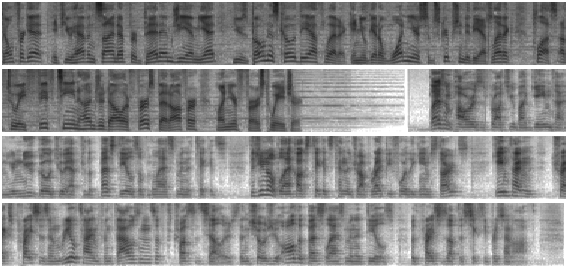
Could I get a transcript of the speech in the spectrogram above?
Don't forget, if you haven't signed up for BetMGM yet, use bonus code The Athletic, and you'll get a one-year subscription to The Athletic, plus up to a fifteen hundred dollar first bet offer on your first wager. Laz Powers is brought to you by Game Time, your new go-to app for the best deals of last-minute tickets. Did you know Blackhawks tickets tend to drop right before the game starts? Game Time tracks prices in real time from thousands of trusted sellers, then shows you all the best last-minute deals with prices up to 60% off.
